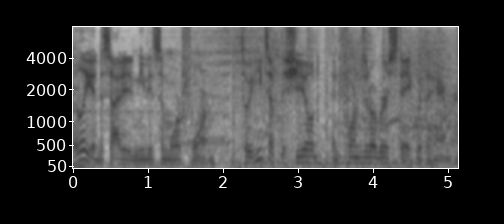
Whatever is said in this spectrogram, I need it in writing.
Ilya decided it needed some more form, so he heats up the shield and forms it over a stake with a hammer.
